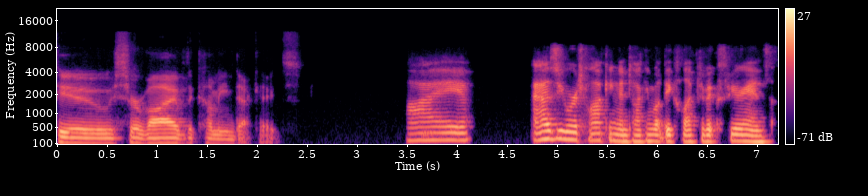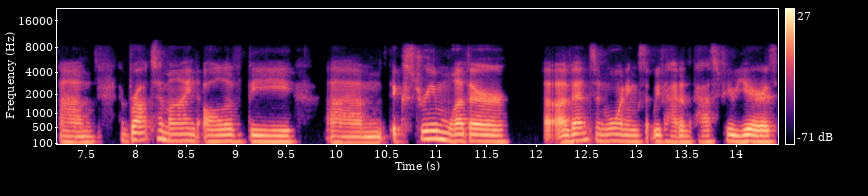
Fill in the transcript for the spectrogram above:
to survive the coming decades? I, as you were talking and talking about the collective experience, um, brought to mind all of the um, extreme weather uh, events and warnings that we've had in the past few years,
